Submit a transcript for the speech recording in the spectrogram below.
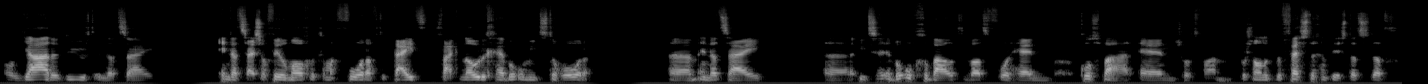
al jaren duurt. En dat zij, en dat zij zoveel mogelijk zeg maar, vooraf de tijd vaak nodig hebben om iets te horen. Ehm, en dat zij eh, iets hebben opgebouwd wat voor hen kostbaar en soort van persoonlijk bevestigend is. Dat ze dat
